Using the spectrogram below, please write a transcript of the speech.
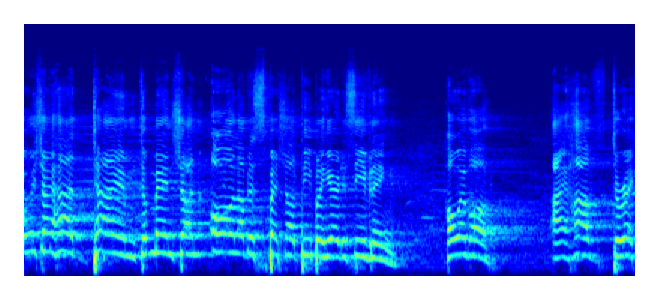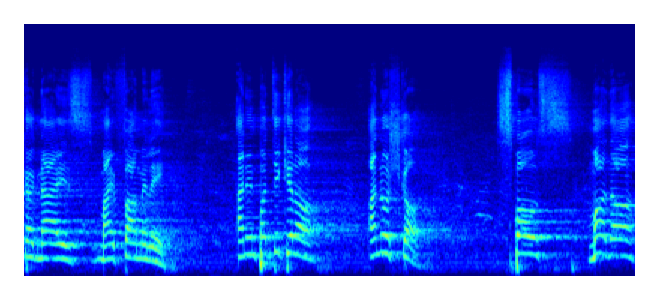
I wish I had time to mention all of the special people here this evening. However, I have to recognize my family, and in particular, Anushka, spouse, mother,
